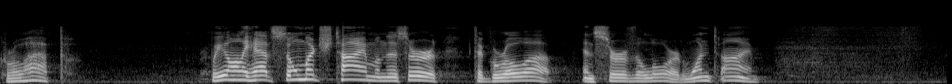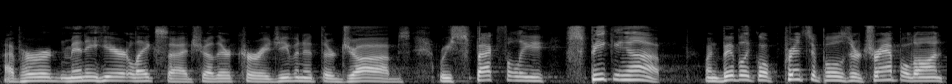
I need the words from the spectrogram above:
grow up. We only have so much time on this earth to grow up and serve the Lord. One time. I've heard many here at Lakeside show their courage, even at their jobs, respectfully speaking up when biblical principles are trampled on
